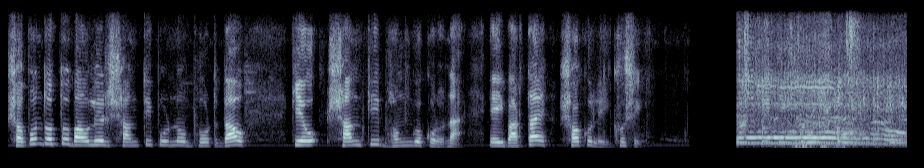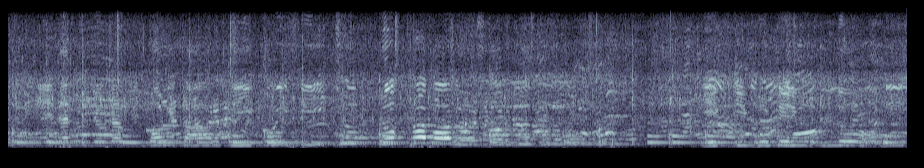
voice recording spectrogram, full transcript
স্বপন দত্ত বাউলের শান্তিপূর্ণ ভোট দাও, কেউ শান্তি ভঙ্গ করো না। এই বার্তায় সকলেই খুশি। একটি ভোটের মূল্য অনেক,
